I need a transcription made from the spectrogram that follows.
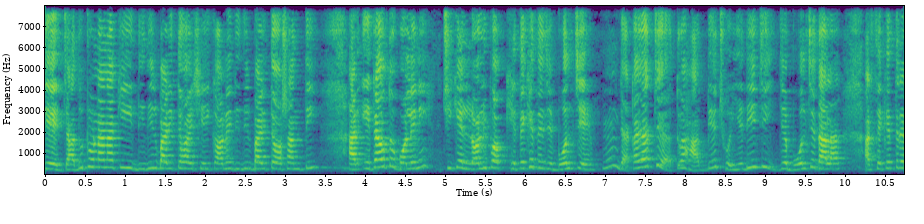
যে, জাদুটোনা নাকি দিদির বাড়িতে হয়, সেই কারণে দিদির বাড়িতে অশান্তি। আর এটাও তো বলেনি চিকেন ললিপপ খেতে খেতে যে বলছে, হুম, দেখা যাচ্ছে তো হাত দিয়ে ছইয়ে দিয়েছি, যে বলছে দালাল। আর সেক্ষেত্রে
